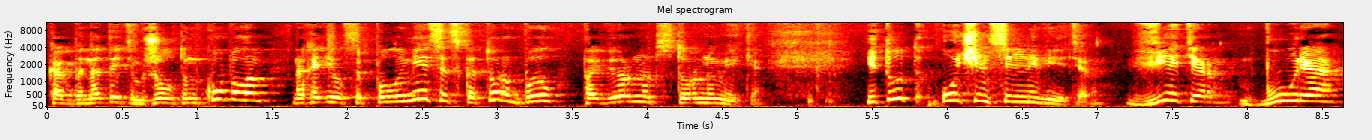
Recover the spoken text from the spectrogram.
как бы над этим желтым куполом находился полумесяц, который был повернут в сторону Мекки. И тут очень сильный ветер. Ветер, буря,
